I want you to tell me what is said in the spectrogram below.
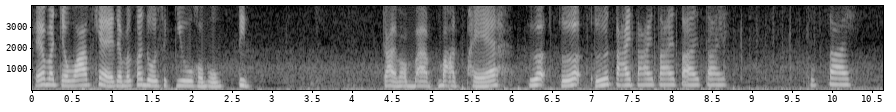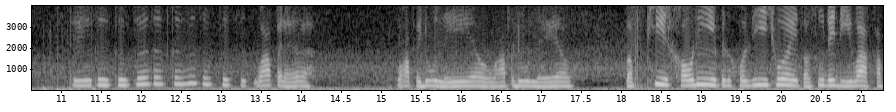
แล้วมันจะว่าแค่แต่มันก็โดนสกิลของผมติด กลายมาบาดบาดแผลเออเออเออตายตายตายตายตายทุบตายตึกตึกตึกตึกตึกตึกตึกตึกตึกว่าไปไหนล่ะว่าไปดูแล้วว่าไปดูแล้ว แบบพี่เขานี่เป็นคนที่ช่วยต่อสู้ได้ดีมากครับ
